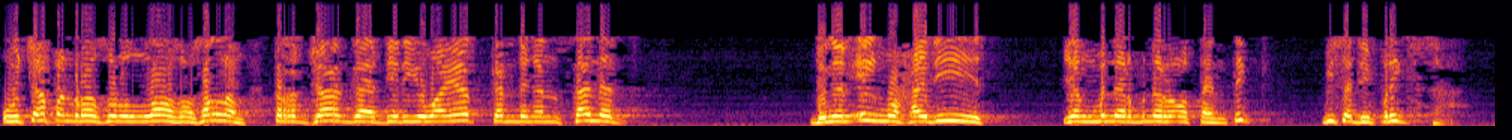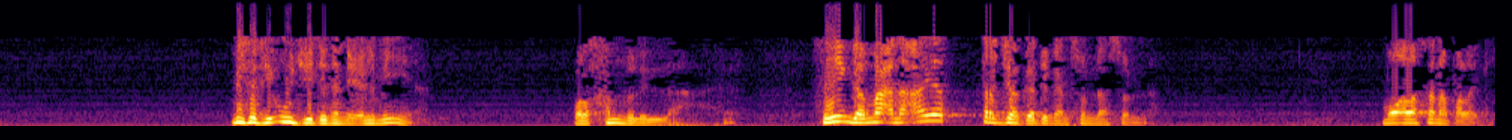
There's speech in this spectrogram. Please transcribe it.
Ucapan Rasulullah SAW terjaga diriwayatkan dengan sanad dengan ilmu hadis yang benar-benar otentik bisa diperiksa. Bisa diuji dengan ilmiah. Alhamdulillah. Sehingga makna ayat terjaga dengan sunnah-sunnah. Mau alasan apa lagi?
